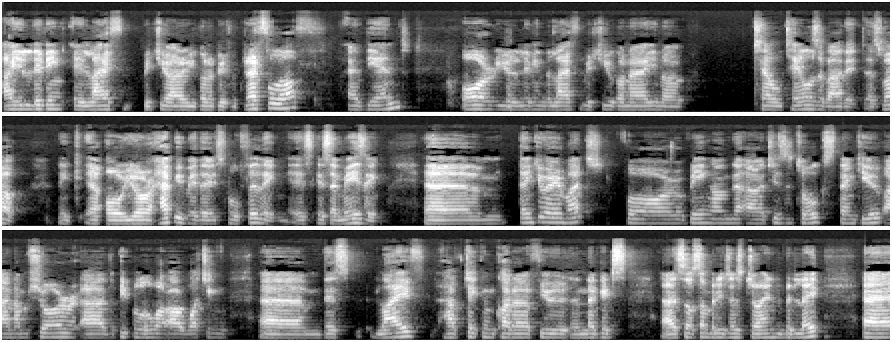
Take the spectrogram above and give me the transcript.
are you living a life which you are you going to be regretful of at the end? Or you're living the life which you're to you know tell tales about it as well think, uh, or you're happy with it it's fulfilling it's, it's amazing um, thank you very much for being on the uh, Tuesday Talks. Thank you, and I'm sure uh, the people who are watching um, this live have taken quite a few nuggets. Uh, so somebody just joined a bit late, uh,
